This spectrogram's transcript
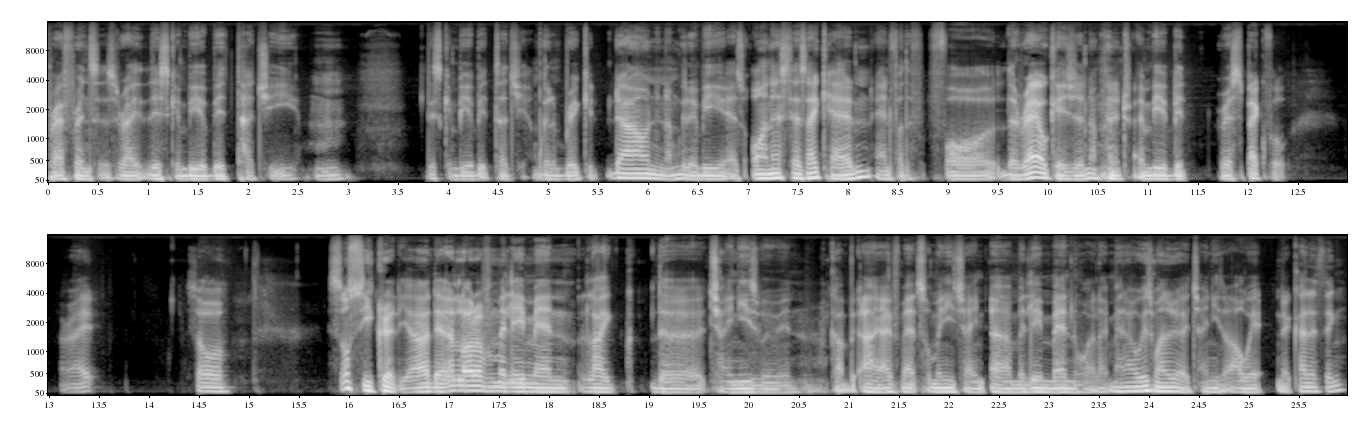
preferences, right? This can be a bit touchy. Hmm? This can be a bit touchy. I'm gonna break it down, and I'm gonna be as honest as I can. And for the for the rare occasion, I'm gonna try and be a bit respectful. All right. So it's no secret, yeah. There are a lot of Malay men like the Chinese women. I, I've met so many Chinese, uh, Malay men who are like, man, I always wanted a Chinese awet, that kind of thing.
